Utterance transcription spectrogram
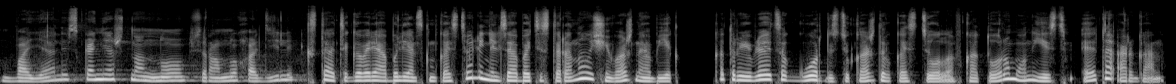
Боялись, конечно, но все равно ходили. Кстати говоря, об Ильянском костеле нельзя обойти стороной очень важный объект, который является гордостью каждого костела, в котором он есть. Это орган.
